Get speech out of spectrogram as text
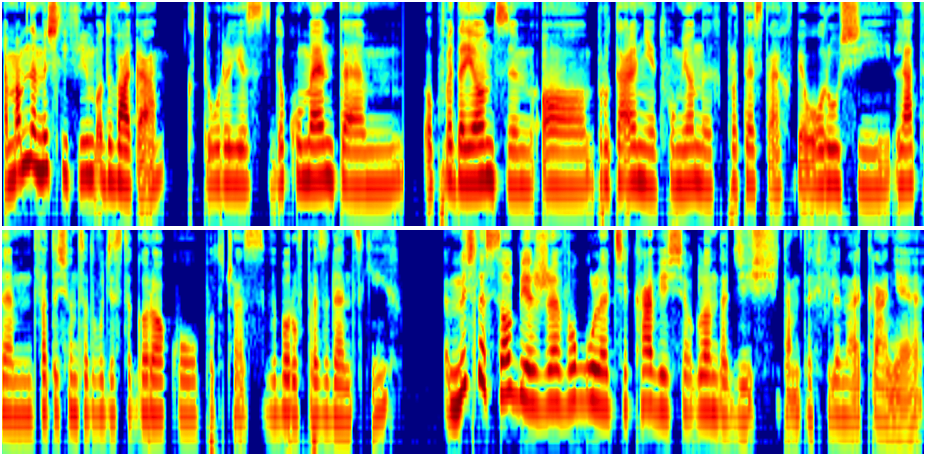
A mam na myśli film Odwaga, który jest dokumentem opowiadającym o brutalnie tłumionych protestach w Białorusi latem 2020 roku podczas wyborów prezydenckich. Myślę sobie, że w ogóle ciekawie się ogląda dziś tamte chwile na ekranie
